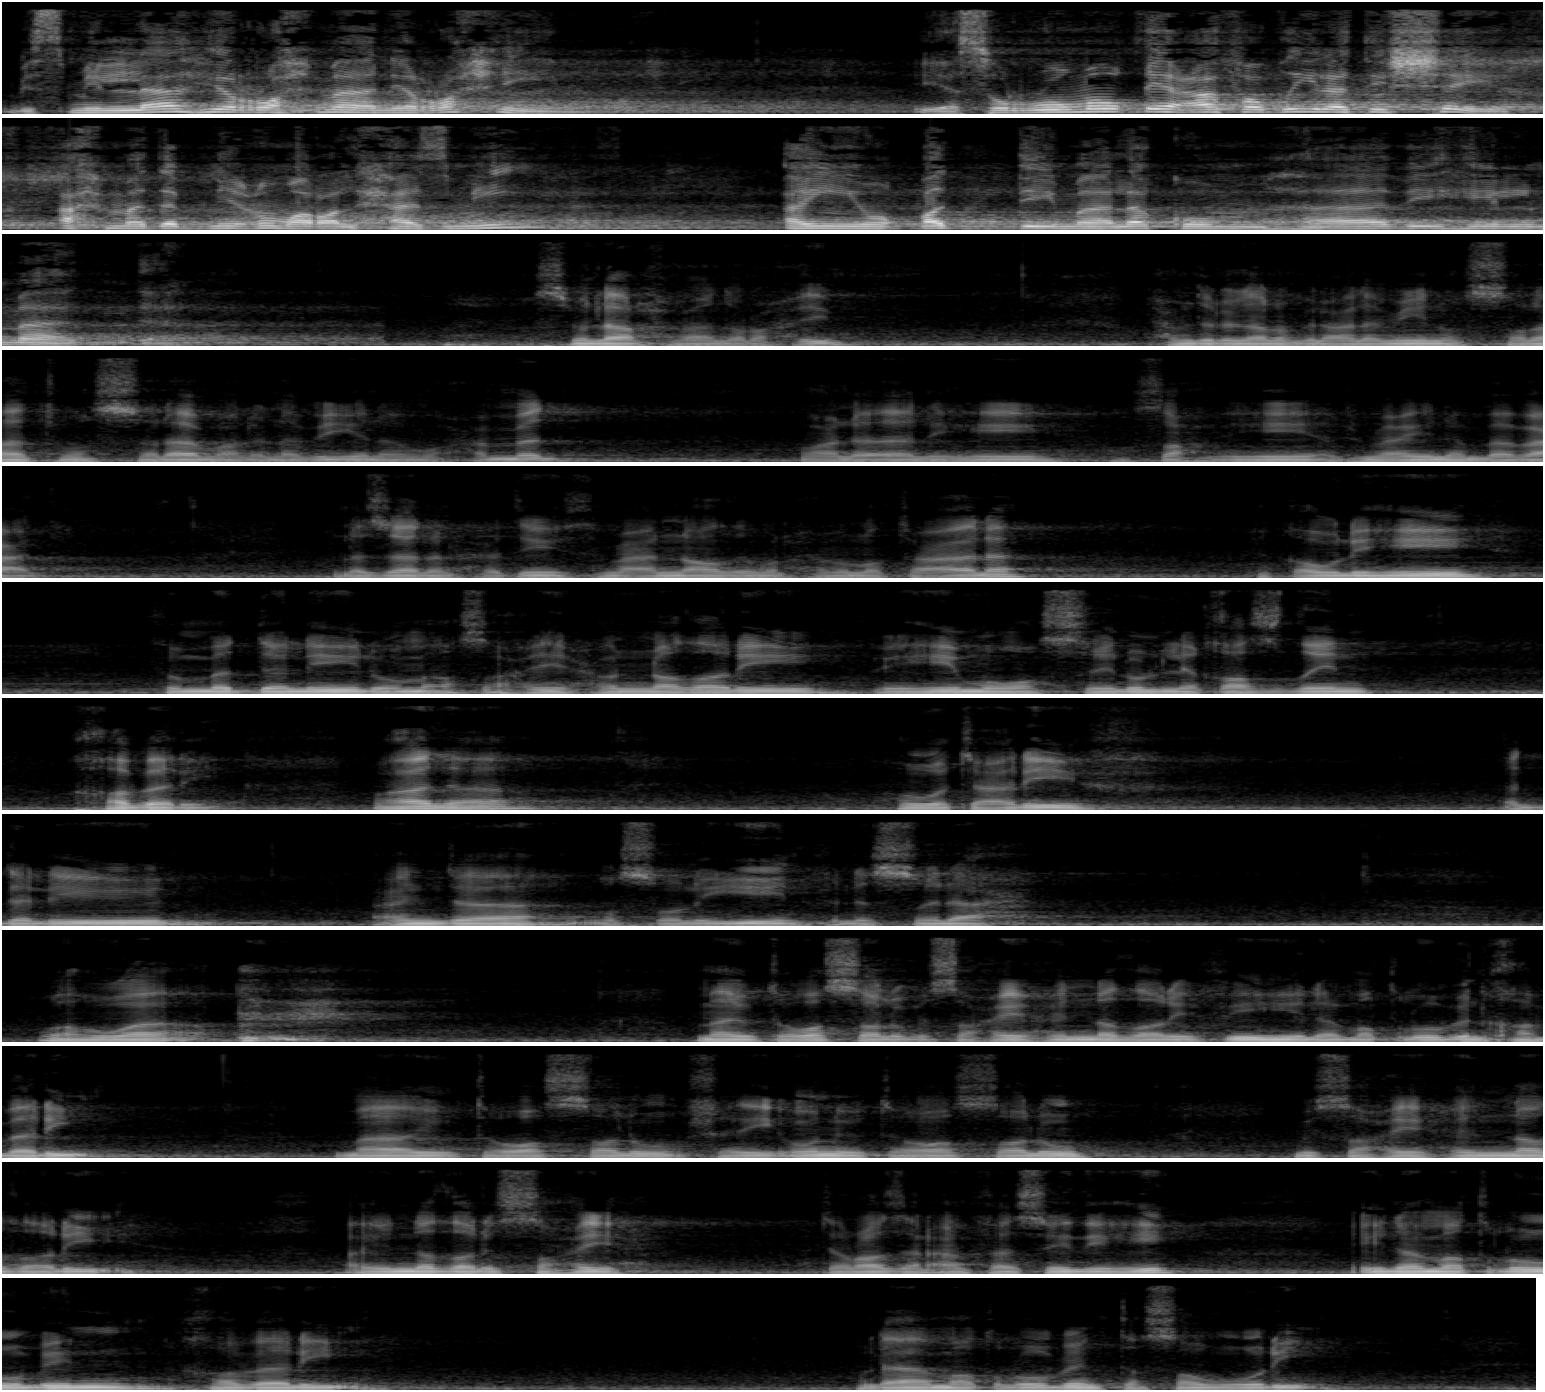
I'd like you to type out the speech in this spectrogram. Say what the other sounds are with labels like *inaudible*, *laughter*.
بسم الله الرحمن الرحيم يسر موقع فضيله الشيخ احمد بن عمر الحازمي ان يقدم لكم هذه الماده بسم الله الرحمن الرحيم الحمد لله رب العالمين والصلاه والسلام على نبينا محمد وعلى اله وصحبه اجمعين اما بعد نزال الحديث مع الناظم رحمه الله تعالى في قوله ثم الدليل ما صحيح النظر فيه موصل لقصد خبري. وهذا هو تعريف الدليل عند الاصوليين في الاصطلاح. وهو ما يتوصل بصحيح النظر فيه إلى مطلوب خبري. ما يتوصل شيء يتوصل بصحيح النظر أي النظر الصحيح احترازا عن فاسده إلى مطلوب خبري لا مطلوب تصوري.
